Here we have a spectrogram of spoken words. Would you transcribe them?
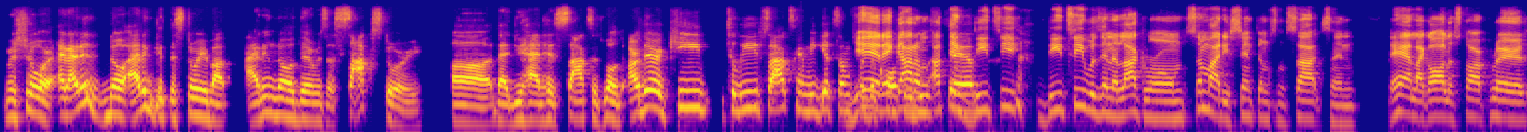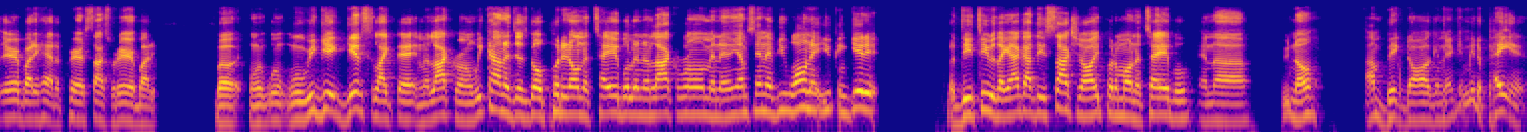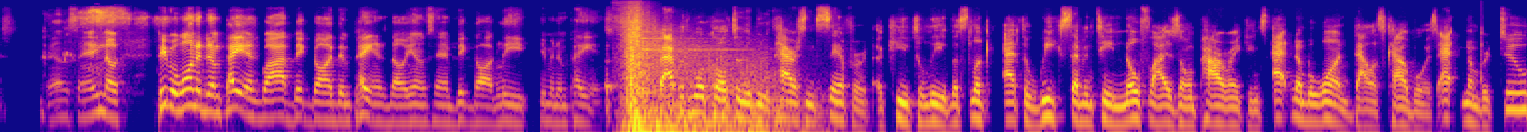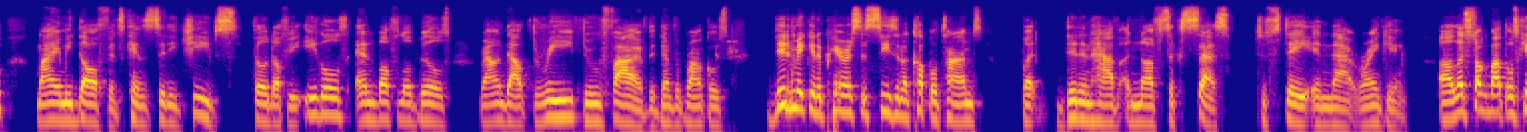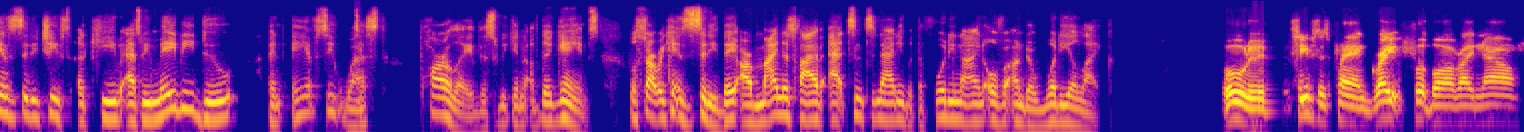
For sure, and I didn't know, I didn't get the story about. I didn't know there was a sock story uh, that you had his socks as well. Are there a key to leave socks? Can we get some? Yeah, the they got them. I think DT DT was in the locker room. Somebody sent them some socks, and they had like all the star players. Everybody had a pair of socks with everybody. But when, when, when we get gifts like that in the locker room, we kind of just go put it on the table in the locker room. And then, you know I'm saying, if you want it, you can get it. But DT was like, I got these socks, y'all. He put them on the table. And, uh, you know, I'm big dog in there. Give me the Peytons. You know what I'm saying? You know, people wanted them Peytons, but I big dog them Peytons, though. You know what I'm saying? Big dog lead. Give me them Peytons. Back with more call to the booth. Harrison Sanford, Aqib Talib. Let's look at the week 17 no fly zone power rankings. At number one, Dallas Cowboys. At number two, Miami Dolphins, Kansas City Chiefs, Philadelphia Eagles, and Buffalo Bills round out three through five. The Denver Broncos did make an appearance this season a couple times, but didn't have enough success to stay in that ranking. Uh, let's talk about those Kansas City Chiefs, Aqib, as we maybe do an AFC West parlay this weekend of their games. We'll start with Kansas City. They are minus five at Cincinnati with the 49 over under. What do you like? Oh, the Chiefs is playing great football right now.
